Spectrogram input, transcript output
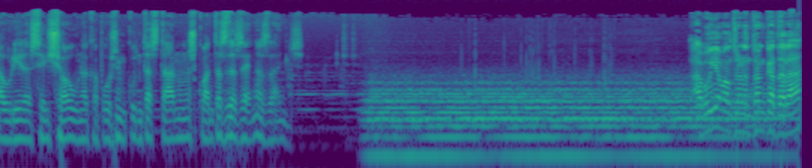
hauria de ser això, una que posin contestar en unes quantes desenes d'anys. Avui amb el Joan Anton Català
